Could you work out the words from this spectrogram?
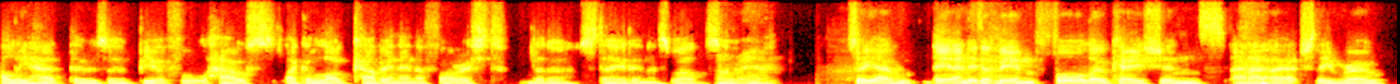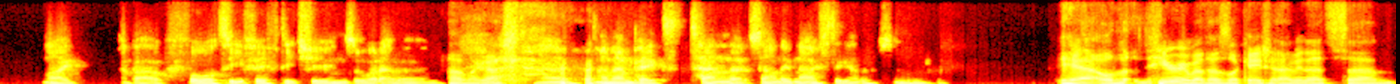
Holyhead, there was a beautiful house, like a log cabin in a forest that I stayed in as well. So, Oh man. so yeah, it ended up being four locations, and I, I actually wrote like about 40, 50 tunes or whatever, and, Oh my gosh. uh, and then picked 10 that sounded nice together. So, Yeah, well, hearing about those locations, I mean, that's um,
